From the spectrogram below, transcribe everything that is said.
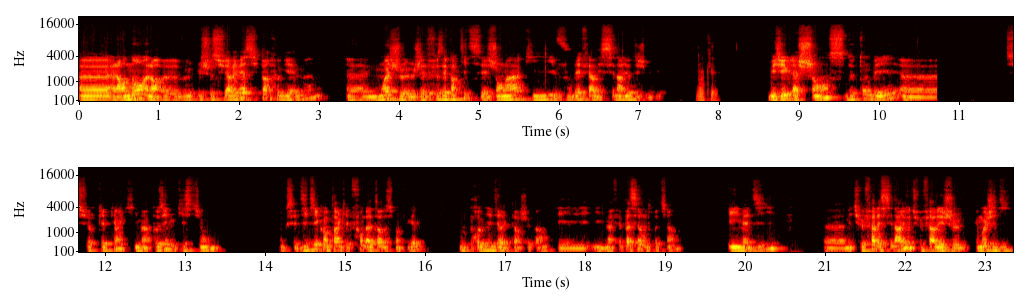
Euh, alors non, alors euh, je suis arrivé à Super Info Game. Euh, moi, je, je, faisais partie de ces gens-là qui voulaient faire des scénarios des jeux vidéo. Ok. Mais j'ai eu la chance de tomber sur quelqu'un qui m'a posé une question. Donc c'est Didier Quentin qui est le fondateur de Super Info Game, ou le premier directeur, je sais pas. Et il m'a fait passer l'entretien et il m'a dit mais tu veux faire les scénarios, ou tu veux faire les jeux? Et moi j'ai dit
